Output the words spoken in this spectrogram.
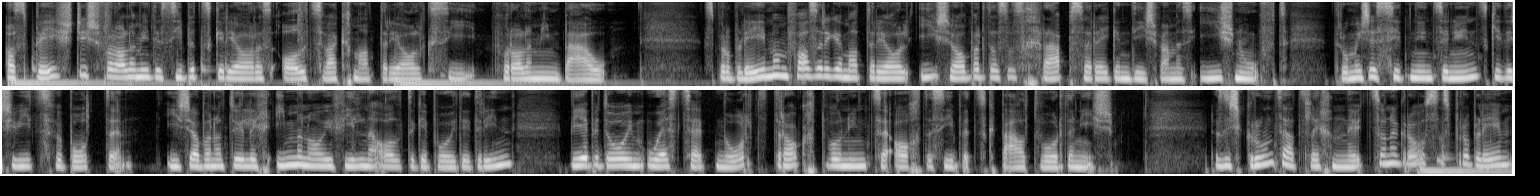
Asbest war vor allem in den 70er Jahren ein Allzweckmaterial, vor allem im Bau. Das Problem am faserigen Material ist aber, dass es krebserregend ist, wenn man es einschnauft. Darum ist es seit 1990 in der Schweiz verboten. Ist aber natürlich immer noch in vielen alten Gebäuden drin, wie eben hier im USZ Nordtrakt, wo 1978 gebaut worden ist. Das ist grundsätzlich nicht so ein grosses Problem,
